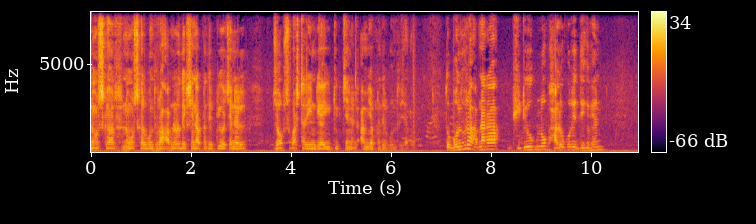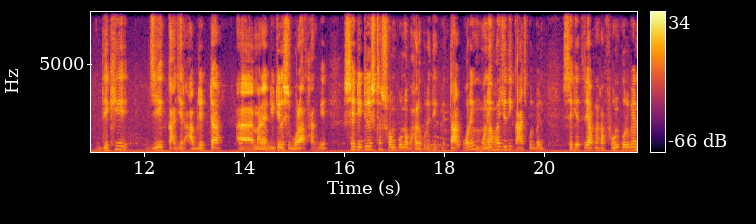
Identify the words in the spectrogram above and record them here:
নমস্কার নমস্কার বন্ধুরা। আপনারা দেখছেন আপনাদের প্রিয় channel job superstar India YouTube channel. আমি আপনাদের বন্ধু যাদব। তো বন্ধুরা, আপনারা ভিডিওগুলো ভালো করে দেখবেন, দেখে যে কাজের আপডেটটার মানে ডিটেলস বলা থাকবে, সে ডিটেলসটা সম্পূর্ণ ভালো করে দেখবেন। তারপরে মনে হয় যদি কাজ করবেন, সেক্ষেত্রে আপনারা ফোন করবেন।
